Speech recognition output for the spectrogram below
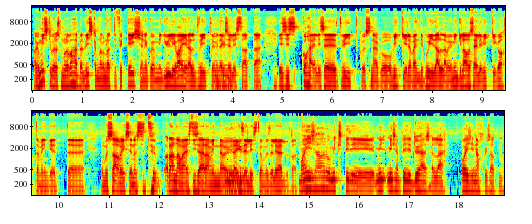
aga miskipärast mulle vahepeal viskab nagu notification'i, kui on mingi üliviral tweet või midagi sellist, vaata. ja siis kohe oli see tweet, kus nagu Vikile pandi puid alla või mingi lause oli Viki kohta mingi, et äh, umbes sa võiks ennast siit rannamajast ise ära minna või midagi sellist umbes oli öeldud, vaata. ma ei saa aru, miks pidi, miks nad pidid ühe selle poisi nahku saatma.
